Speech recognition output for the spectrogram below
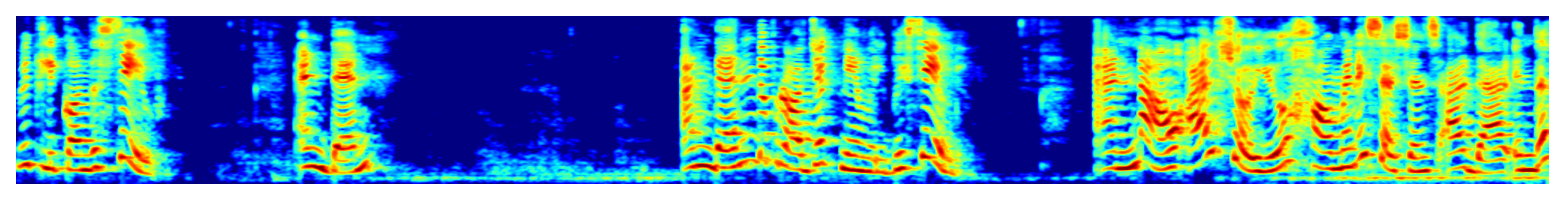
we click on the save and then and then the project name will be saved. And now I'll show you how many sessions are there in the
